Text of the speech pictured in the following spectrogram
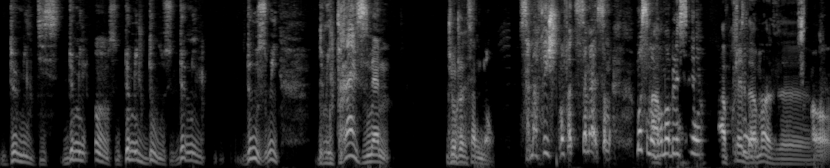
2010, 2011, 2012, 2012, oui, 2013 même, Joe Ouais. Johnson, non. Ça m'a fait, en fait, ça m'a, moi, ça m'a vraiment blessé. Hein. Après, Putain. Damas, euh, Oh.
